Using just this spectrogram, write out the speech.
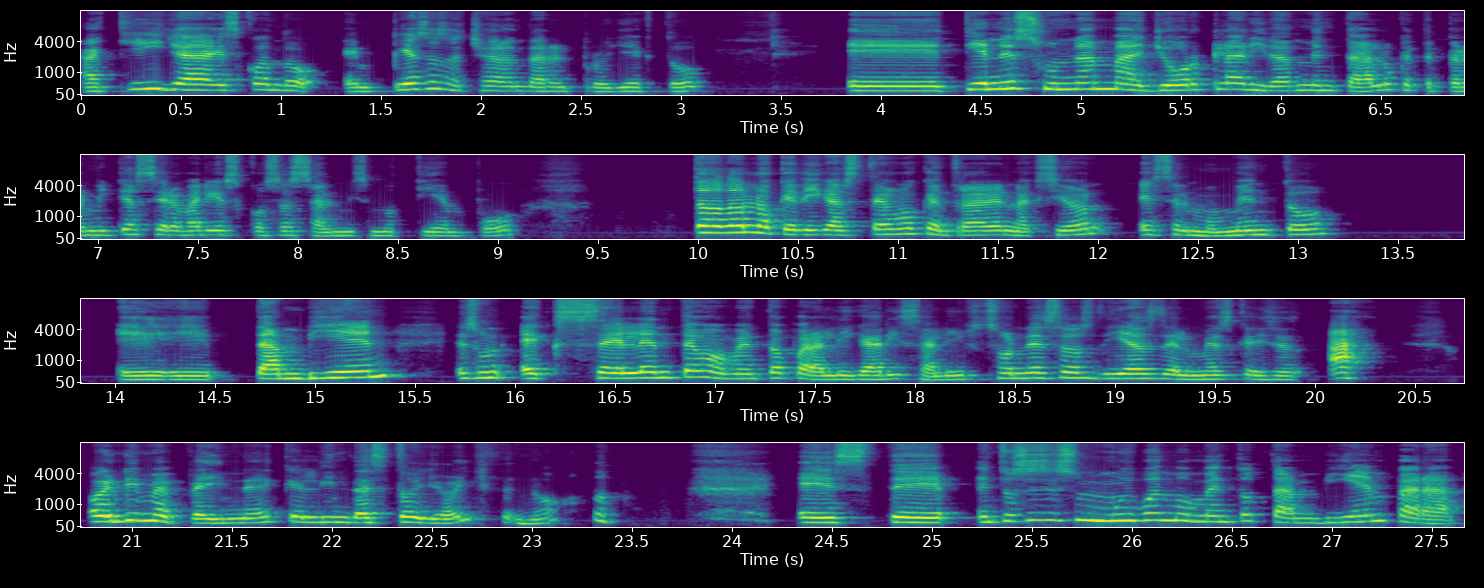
Aquí ya es cuando empiezas a echar a andar el proyecto. Eh, tienes una mayor claridad mental, lo que te permite hacer varias cosas al mismo tiempo. Todo lo que digas, tengo que entrar en acción, es el momento. Eh, también es un excelente momento para ligar y salir. Son esos días del mes que dices, ah, hoy ni me peiné, qué linda estoy hoy, ¿no? Este, entonces es un muy buen momento también para,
